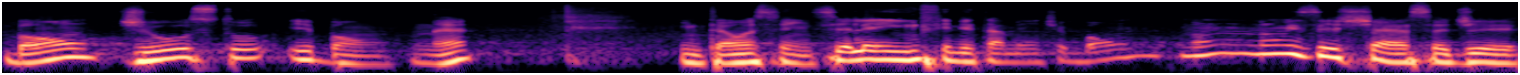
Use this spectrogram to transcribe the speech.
bom, justo e bom, né? Então, assim, se ele é infinitamente bom, não, não existe essa de,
